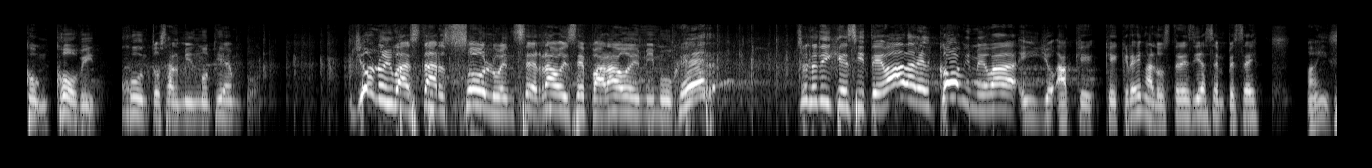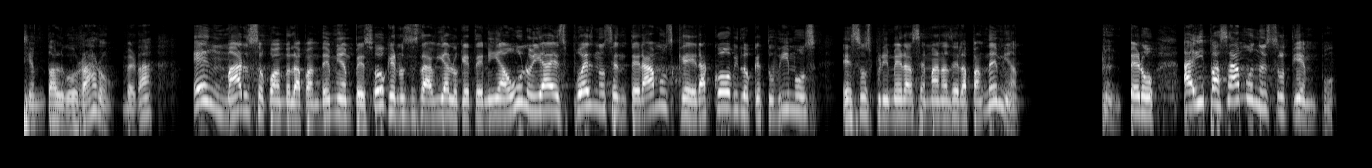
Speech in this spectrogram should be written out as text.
con COVID juntos al mismo tiempo. Yo no iba a estar solo, encerrado y separado de mi mujer. Yo le dije, si te va a dar el COVID, me va a dar. Y yo, ¿a qué, creen? A los tres días empecé, ay, siento algo raro, ¿verdad? En marzo, cuando la pandemia empezó, que no se sabía lo que tenía uno, ya después nos enteramos que era COVID lo que tuvimos esas primeras semanas de la pandemia. Pero ahí pasamos nuestro tiempo.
